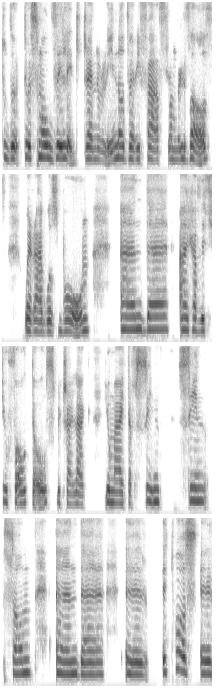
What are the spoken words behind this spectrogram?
to the to a small village generally, not very far from Lvov, where I was born, and uh, I have a few photos which I like. You might have seen seen some, and uh, uh, it was. Uh,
